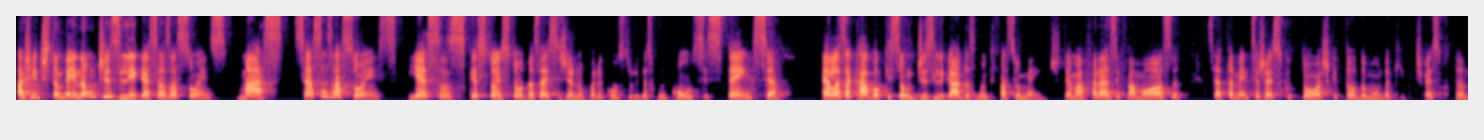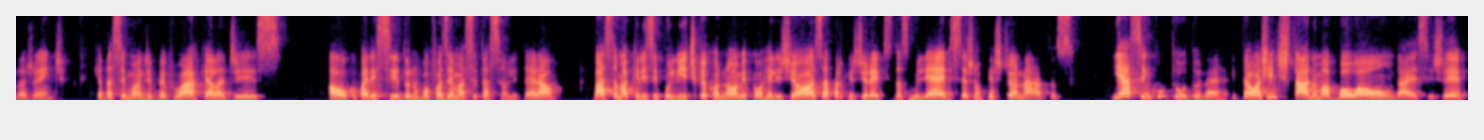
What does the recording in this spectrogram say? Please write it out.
a gente também não desliga essas ações, mas se essas ações e essas questões todas da SG não forem construídas com consistência, elas acabam que são desligadas muito facilmente. Tem uma frase famosa, certamente você já escutou, acho que todo mundo aqui que estiver escutando a gente, que é da Simone de Beauvoir, que ela diz algo parecido, não vou fazer uma citação literal, basta uma crise política, econômica ou religiosa para que os direitos das mulheres sejam questionados. E é assim com tudo, né? Então, a gente está numa boa onda ASG?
